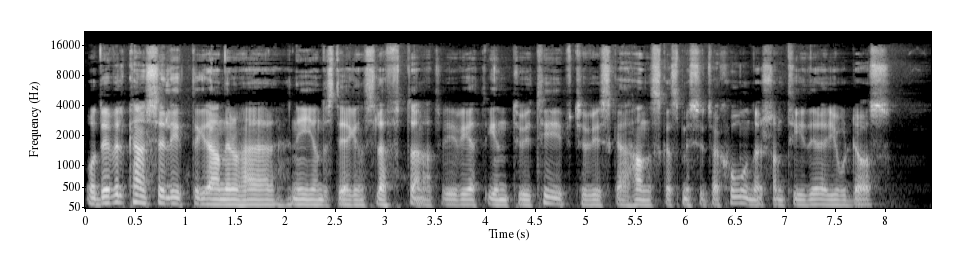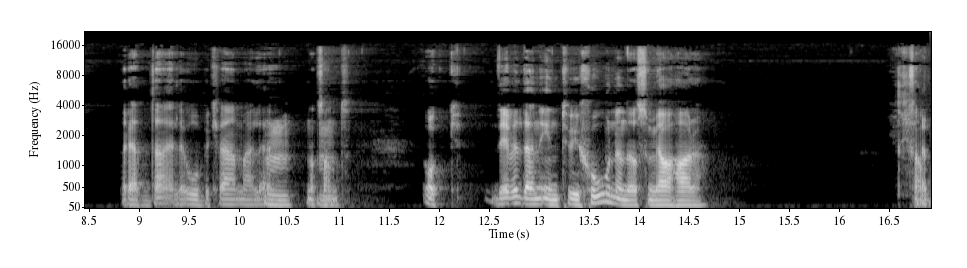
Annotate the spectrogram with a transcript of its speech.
Och det är väl kanske lite grann i de här nionde stegens löften, att vi vet intuitivt hur vi ska handskas med situationer som tidigare gjorde oss rädda eller obekväma eller Mm, något mm. sånt. Och det är väl den intuitionen då som jag har som, Jag,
